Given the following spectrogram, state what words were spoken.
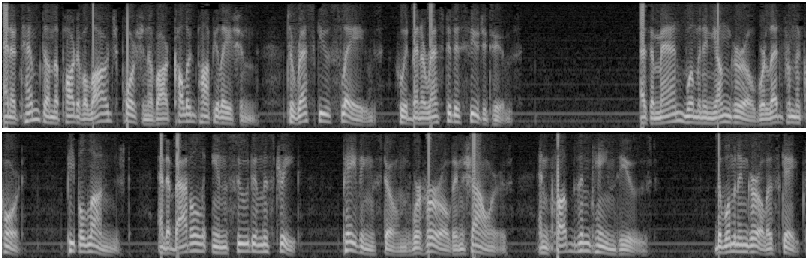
an attempt on the part of a large portion of our colored population to rescue slaves who had been arrested as fugitives. As a man, woman, and young girl were led from the court, people lunged, and a battle ensued in the street. Paving stones were hurled in showers, and clubs and canes used. The woman and girl escaped,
